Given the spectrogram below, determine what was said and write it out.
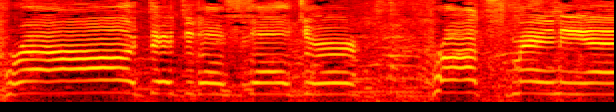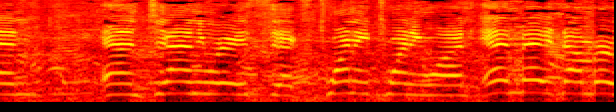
proud digital soldier, Protsmanian, and January 6, 2021, inmate number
